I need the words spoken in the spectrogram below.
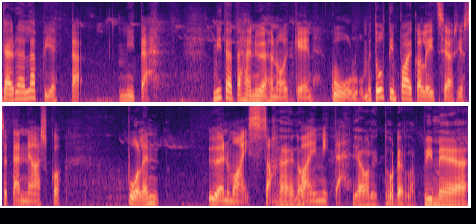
käydään läpi, että mitä, mitä tähän yöhön oikein kuuluu. Me tultiin paikalle itse asiassa tänne Asko puolen yön maissa Näin on. vai mitä? Ja oli todella pimeää.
